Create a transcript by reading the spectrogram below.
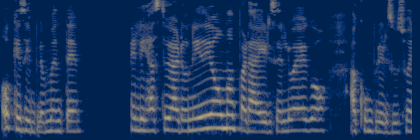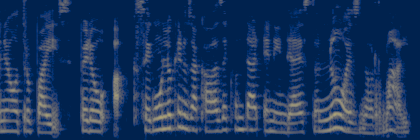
o que simplemente elija estudiar un idioma para irse luego a cumplir su sueño a otro país. Pero ah, según lo que nos acabas de contar, en India esto no es normal.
